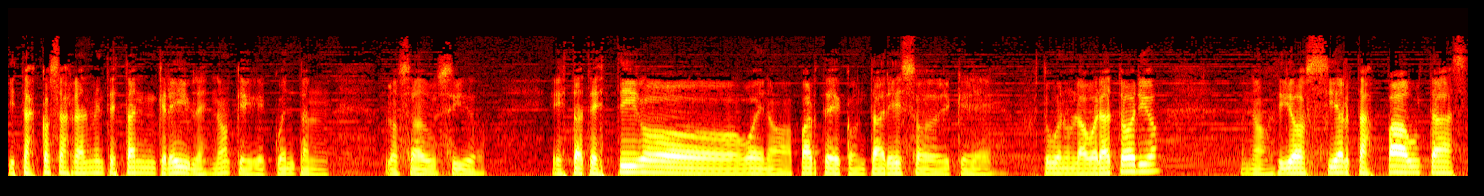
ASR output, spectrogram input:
y estas cosas realmente están increíbles, ¿no? Que, cuentan los aducidos. Esta testigo, bueno, aparte de contar eso de que estuvo en un laboratorio, nos dio ciertas pautas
